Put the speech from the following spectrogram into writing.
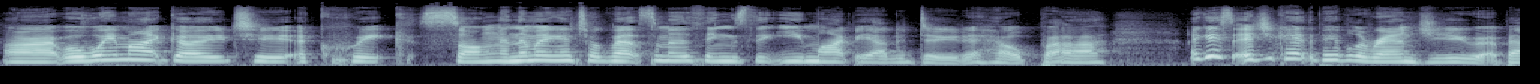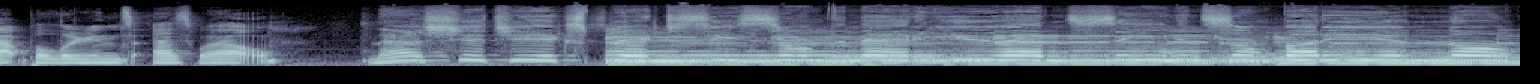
All right. Well, we might go to a quick song, and then we're going to talk about some of the things that you might be able to do to help, uh, I guess, educate the people around you about balloons as well. Now should you expect to see something that you hadn't seen in somebody you've known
